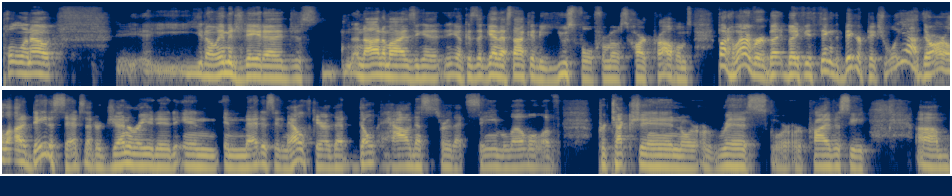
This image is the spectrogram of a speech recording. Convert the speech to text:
pulling out you know image data just anonymizing it you know because again that's not going to be useful for most hard problems but however but but if you think the bigger picture well yeah there are a lot of data sets that are generated in in medicine and healthcare that don't have necessarily that same level of protection or, or risk or, or privacy um,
